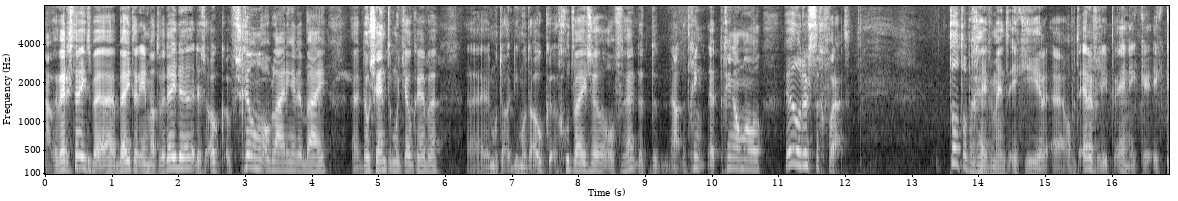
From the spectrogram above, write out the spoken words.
Nou, we werden steeds eh, beter in wat we deden. Dus ook verschillende opleidingen erbij. Eh, docenten moet je ook hebben. Eh, die moeten, die moeten ook goed wezen. Of, hè, dat, nou, dat ging, het ging allemaal heel rustig vooruit. Tot op een gegeven moment ik hier op het erf liep. En ik, ik,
